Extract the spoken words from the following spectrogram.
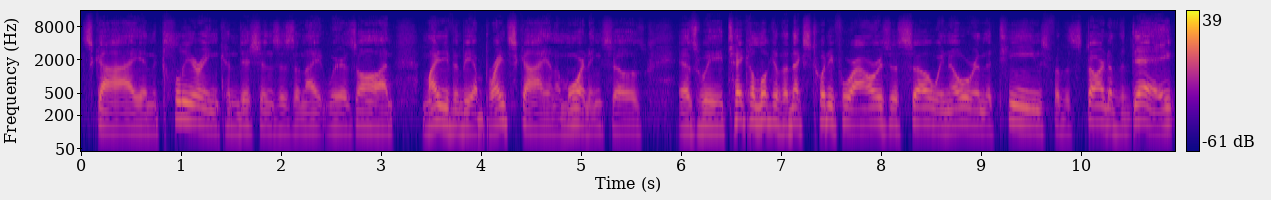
sky and clearing conditions as the night wears on. Might even be a bright sky in the morning. So as we take a look at the next 24 hours or so, we know we're in the teens for the start of the day.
